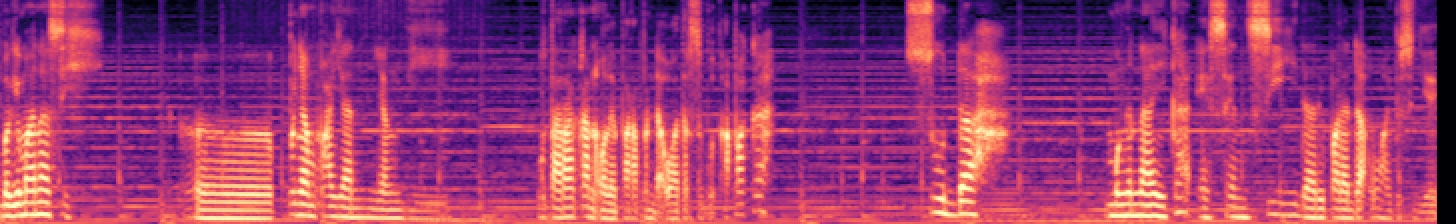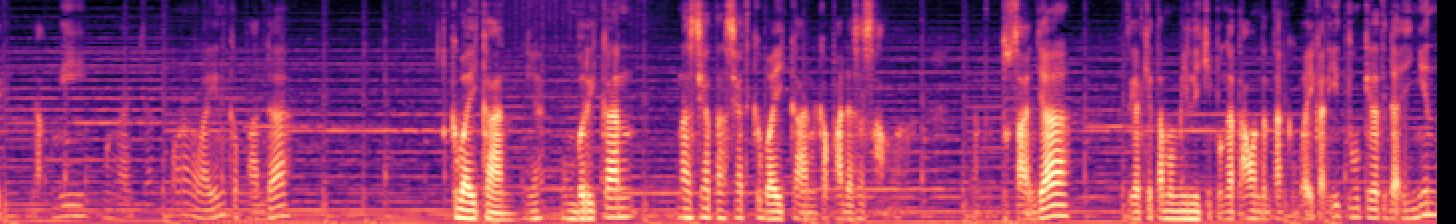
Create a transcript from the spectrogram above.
bagaimana sih uh, penyampaian yang diutarakan oleh para pendakwah tersebut? Apakah sudah mengenaikah esensi daripada dakwah itu sendiri? Yakni orang lain kepada kebaikan ya. Memberikan nasihat-nasihat kebaikan kepada sesama. Nah, tentu saja ketika kita memiliki pengetahuan tentang kebaikan itu kita tidak ingin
